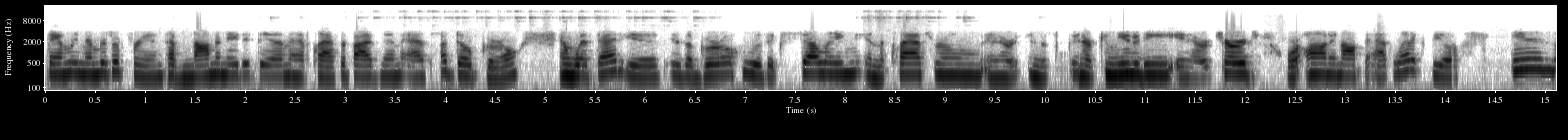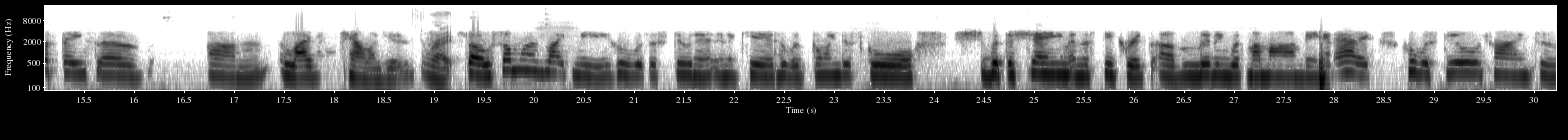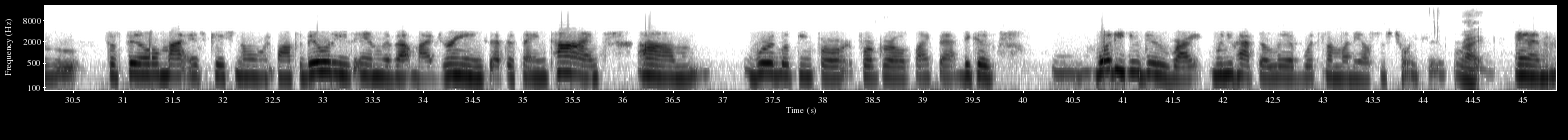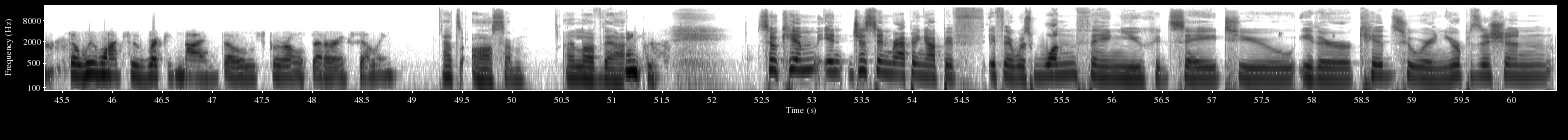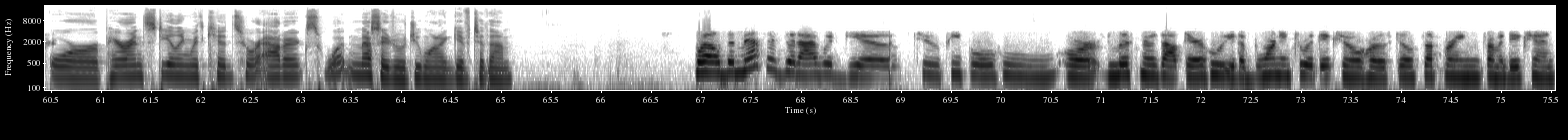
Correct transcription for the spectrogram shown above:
family members or friends have nominated them and have classified them as a dope girl. And what that is is a girl who is excelling in the classroom, in her in the in her community, in her church, or on and off the athletic field, in the face of um, life challenges. Right. So someone like me who was a student and a kid who was going to school sh- with the shame and the secrets of living with my mom being an addict, who was still trying to fulfill my educational responsibilities and live out my dreams at the same time. Um, we're looking for, for girls like that because what do you do, right, when you have to live with someone else's choices? Right. And so we want to recognize those girls that are excelling. That's awesome. I love that. Thank you. So Kim, in just in wrapping up, if if there was one thing you could say to either kids who are in your position or parents dealing with kids who are addicts, what message would you want to give to them? Well, the message that I would give to people who, or listeners out there who are either born into addiction or who are still suffering from addiction,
